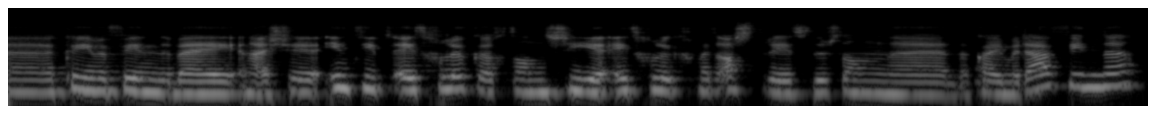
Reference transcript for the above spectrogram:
eh, kun je me vinden bij... En als je intypt Eet Gelukkig, dan zie je Eet Gelukkig met Astrid. Dus dan, eh, dan kan je me daar vinden.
